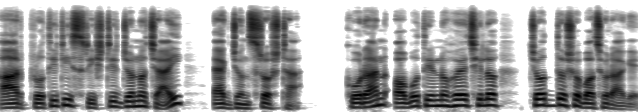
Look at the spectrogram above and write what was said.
আর প্রতিটি সৃষ্টির জন্য চাই একজন স্রষ্টা। কোরআন অবতীর্ণ হয়েছিল চোদ্দশো বছর আগে।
